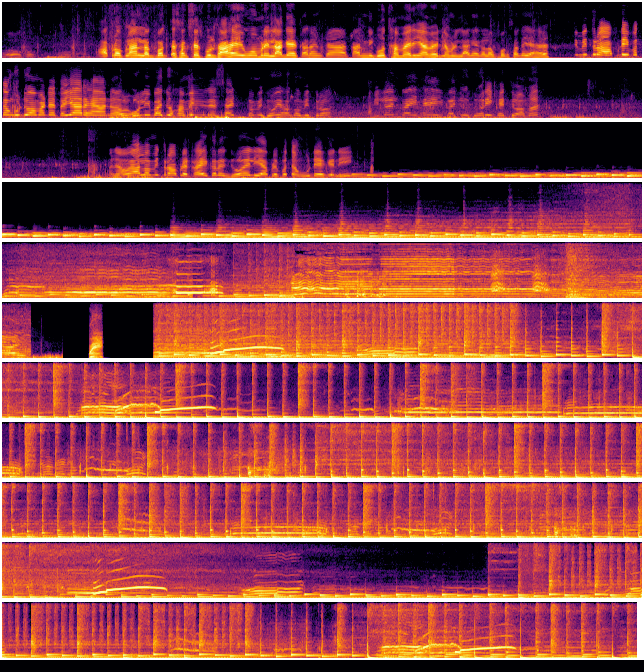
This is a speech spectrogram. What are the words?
આપણો પ્લાન લગભગ તો સક્સેસફુલ થાય એવું હમણાં લાગે, કારણ કે આ કારની ગોથા મારી આવે એટલે હમણાં લાગે કે લગભગ સગાઈ છે મિત્રો, આપણે પતંગ ઉડવા માટે તૈયાર છે અને ઓલી બાજુ સામેની સાઈડ તમે જોઈ શકો મિત્રો. મિલનભાઈ છે એ બાજુ દોરી ખેંચવામાં. અને હવે હાલો મિત્રો, આપણે ટ્રાય કરીને જોઈ લઈએ આપણે પતંગ ઉડે કે નહીં.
